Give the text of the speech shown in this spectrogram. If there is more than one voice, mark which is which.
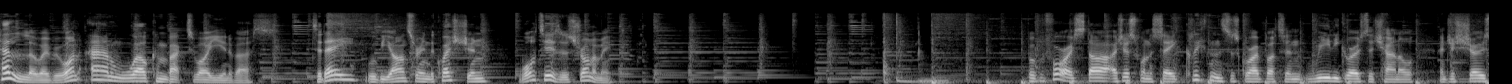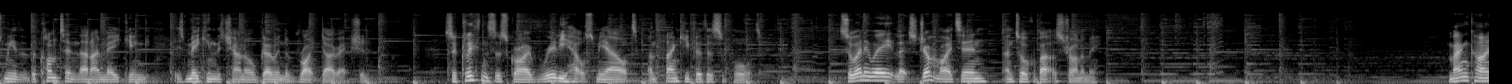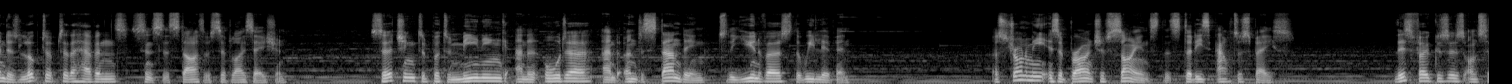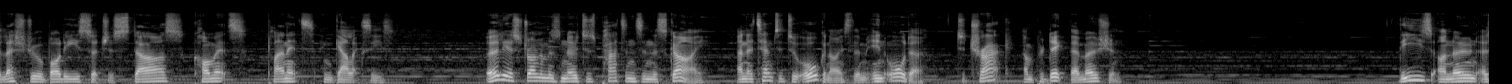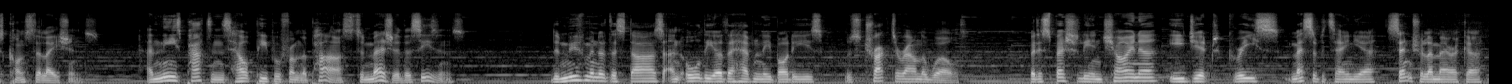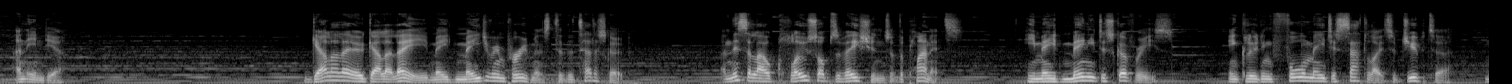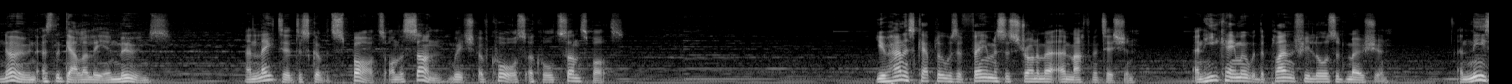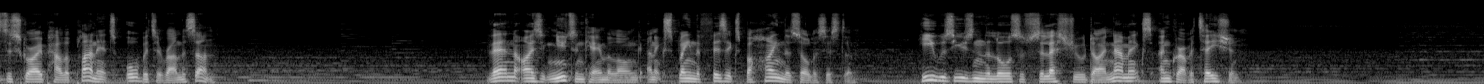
Speaker 1: Hello everyone and welcome back to our universe. Today we'll be answering the question, what is astronomy? But before I start, I just want to say clicking the subscribe button really grows the channel and just shows me that the content that I'm making is making the channel go in the right direction. So clicking subscribe really helps me out and thank you for the support. So anyway, let's jump right in and talk about astronomy. Mankind has looked up to the heavens since the start of civilization, searching to put a meaning and an order and understanding to the universe that we live in. Astronomy is a branch of science that studies outer space. This focuses on celestial bodies such as stars, comets, planets and galaxies. Early astronomers noticed patterns in the sky and attempted to organise them in order to track and predict their motion. These are known as constellations, and these patterns help people from the past to measure the seasons. The movement of the stars and all the other heavenly bodies was tracked around the world, but especially in China, Egypt, Greece, Mesopotamia, Central America and India. Galileo Galilei made major improvements to the telescope, and this allowed close observations of the planets. He made many discoveries, including four major satellites of Jupiter, known as the Galilean moons, and later discovered spots on the Sun, which of course are called sunspots. Johannes Kepler was a famous astronomer and mathematician, and he came up with the planetary laws of motion, and these describe how the planets orbit around the Sun. Then Isaac Newton came along and explained the physics behind the solar system. He was using the laws of celestial dynamics and gravitation.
